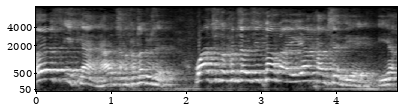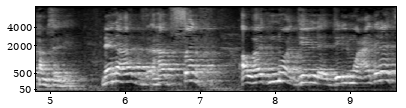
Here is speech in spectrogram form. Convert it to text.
أس اثنان. هاد جذر خمسة دوز واحد جذر خمسة وزيد اثنان راه هي خمسة ديالي. هي خمسة ديالي. لأن هاد هاد الصنف أو هذا النوع ديال ديال المعادلات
